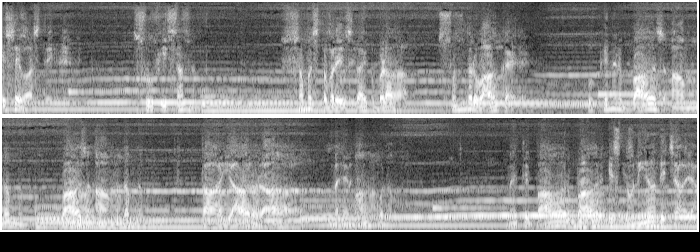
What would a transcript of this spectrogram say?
ਇਸੇ ਵਾਸਤੇ ਹੈ। ਸੂਫੀ ਸੰਤ ਸਮਸਤ ਬਰੇਸ ਦਾ ਇੱਕ ਬੜਾ ਸੁੰਦਰ ਵਾਕ ਹੈ। ਉਹ ਕਹਿੰਦੇ ਨੇ, ਬਾਜ਼ ਆਮਦਮ ਬਾਜ਼ ਆਮਦਮ, ਤਾ ਯਾਰ ਰਾ ਮਹਿਮਾਨ ਕੋ ਨਾ ਮੈਂ ਤੇ ਬਾਰ-ਬਾਰ ਇਸ ਦੁਨੀਆ ਦੇ ਚ ਆਇਆ।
